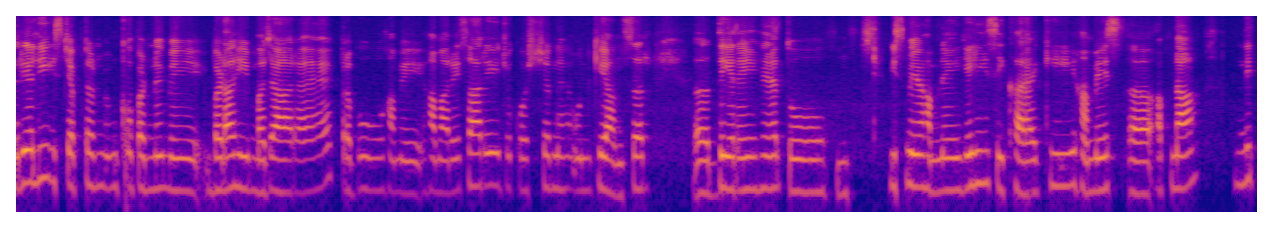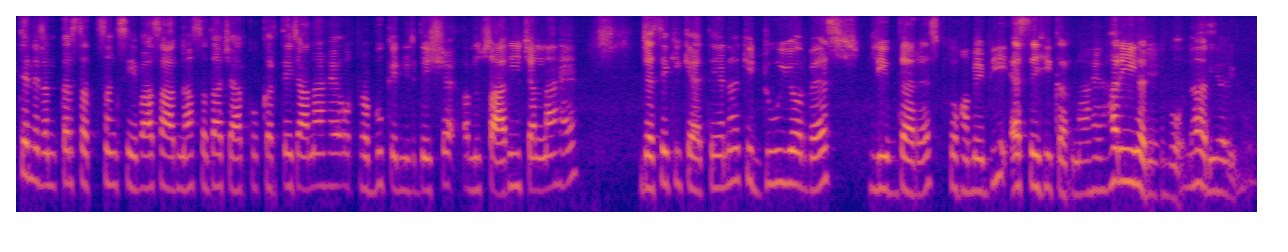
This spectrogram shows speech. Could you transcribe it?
रियली इस चैप्टर में उनको पढ़ने में बड़ा ही मज़ा आ रहा है। प्रभु हमें, हमारे सारे जो क्वेश्चन हैं, उनके आंसर दे रहे हैं। तो इसमें हमने यही सीखा है कि हमें अपना नित्य निरंतर सत्संग सेवा साधना सदाचार को करते जाना है और प्रभु के निर्देश अनुसार ही चलना है। जैसे कि कहते हैं ना कि do your best leave the rest तो हमें भी ऐसे ही करना है। हरी हरी बोल हरी हरी बोल।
